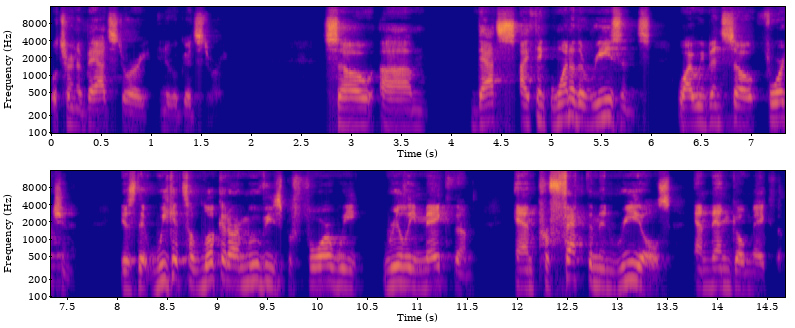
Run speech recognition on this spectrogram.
will turn a bad story into a good story. So um, that's, I think, one of the reasons why we've been so fortunate is that we get to look at our movies before we really make them and perfect them in reels and then go make them.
